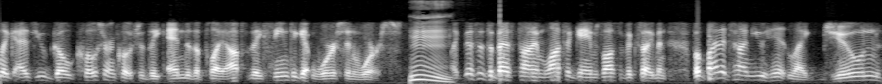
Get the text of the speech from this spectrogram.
like as you go closer and closer to the end of the playoffs, they seem to get worse and worse. Hmm. Like this is the best time, lots of games, lots of excitement. But by the time you hit like June,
